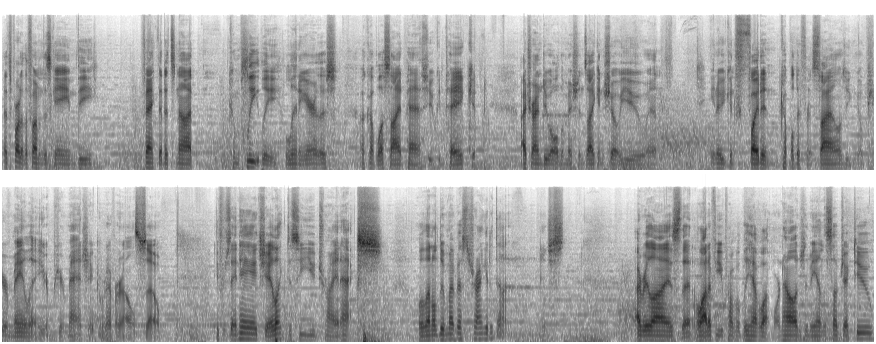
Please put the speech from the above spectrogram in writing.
that's part of the fun of this game, the fact that it's not completely linear. There's a couple of side paths you can take, and I try and do all the missions I can show you, and you know, you can fight it in a couple different styles. You can go pure melee or pure magic or whatever else. So, if you're saying, hey, HJ, I'd like to see you try an X, well, then I'll do my best to try and get it done. It just, I realize that a lot of you probably have a lot more knowledge than me on the subject too,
